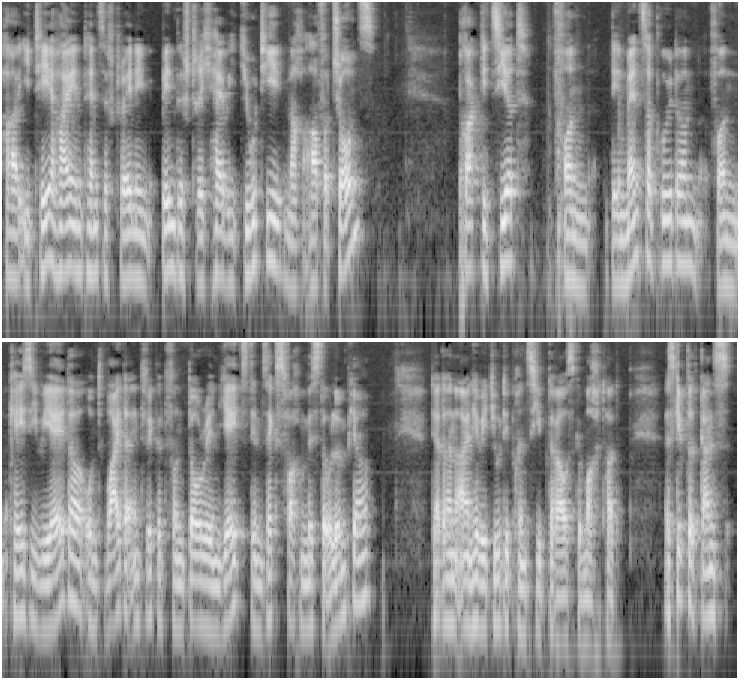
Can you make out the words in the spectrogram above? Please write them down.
HIT, High Intensive Training Bindestrich Heavy Duty nach Arthur Jones, praktiziert von den Mensa-Brüdern, von Casey Viator und weiterentwickelt von Dorian Yates, dem sechsfachen Mr. Olympia, der dann ein Heavy-Duty-Prinzip daraus gemacht hat. Es gibt dort ganz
